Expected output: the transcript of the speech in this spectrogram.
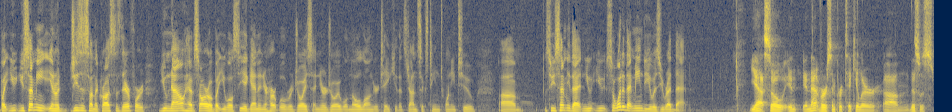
but you you sent me, you know, Jesus on the cross says, therefore you now have sorrow, but you will see again, and your heart will rejoice, and your joy will no longer take you. That's John sixteen twenty two. Um, so you sent me that, and you you. So what did that mean to you as you read that? Yeah. So in in that verse in particular, um, this was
